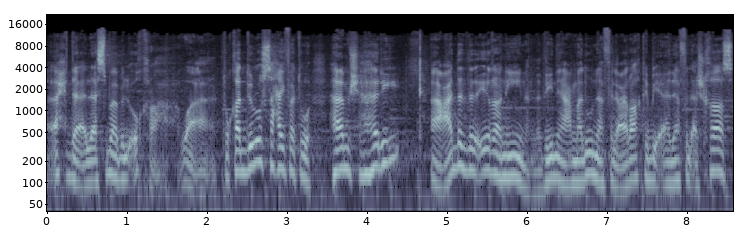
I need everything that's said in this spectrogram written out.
إحدى الأسباب الأخرى. وتقدر صحيفة هامش هاري عدد الإيرانيين الذين يعملون في العراق بآلاف الأشخاص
